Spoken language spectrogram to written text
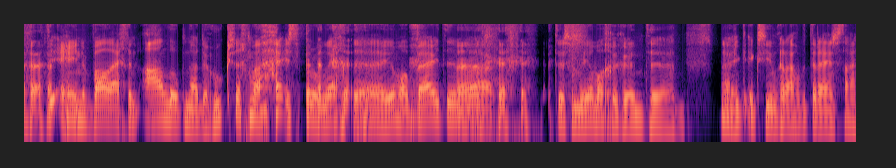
Die ene bal echt een aanloop naar de hoek, zeg maar. Hij sprong echt eh, helemaal buiten. Maar het is hem helemaal gegund. eh. nou, ik, ik zie hem graag op het terrein staan.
